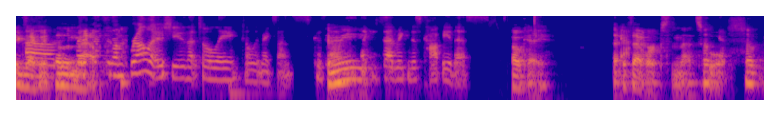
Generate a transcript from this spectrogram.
exactly. Um, But if map. it's an umbrella issue, that totally, totally makes sense. Because we- like you said, we can just copy this. Okay, Yeah. if that works, then that's So, cool. so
